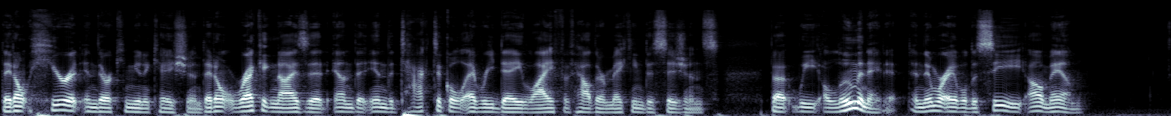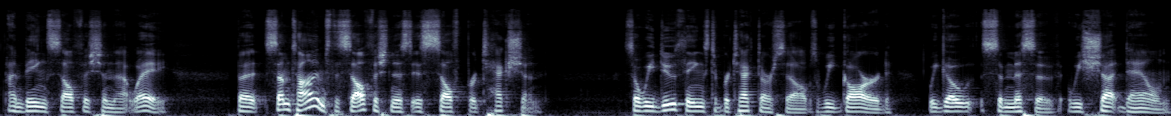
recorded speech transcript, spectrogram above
They don't hear it in their communication. They don't recognize it in the in the tactical everyday life of how they're making decisions. But we illuminate it and then we're able to see, oh man, I'm being selfish in that way. But sometimes the selfishness is self-protection. So we do things to protect ourselves. We guard, we go submissive, we shut down,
